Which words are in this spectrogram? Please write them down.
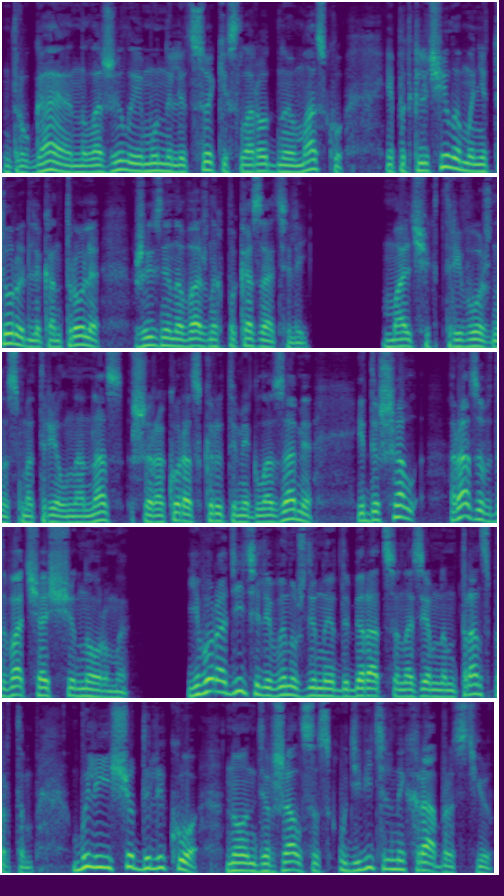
Другая наложила ему на лицо кислородную маску и подключила мониторы для контроля жизненно важных показателей. Мальчик тревожно смотрел на нас широко раскрытыми глазами и дышал раза в два чаще нормы. Его родители, вынужденные добираться наземным транспортом, были еще далеко, но он держался с удивительной храбростью,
